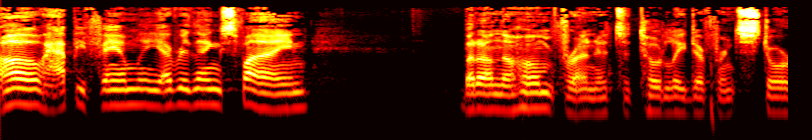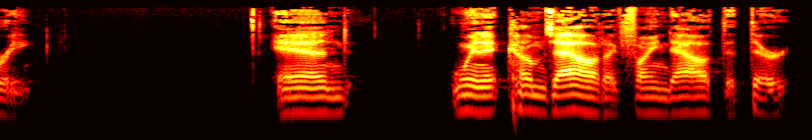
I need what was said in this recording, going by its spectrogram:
Oh, happy family, everything's fine. But on the home front, it's a totally different story. And when it comes out, I find out that they're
